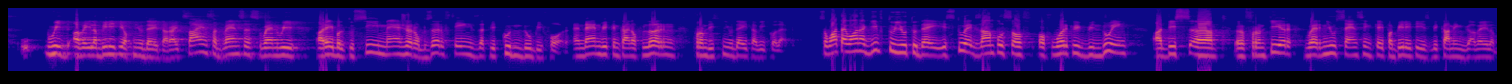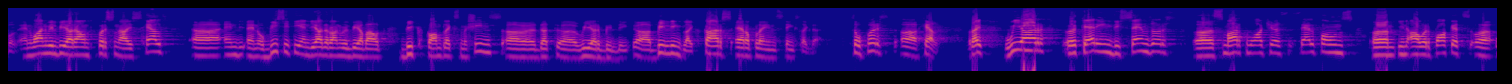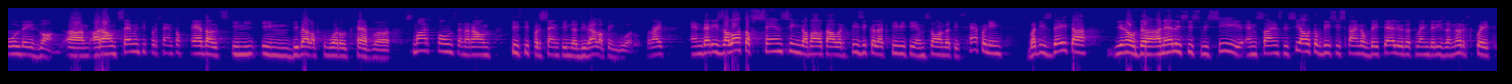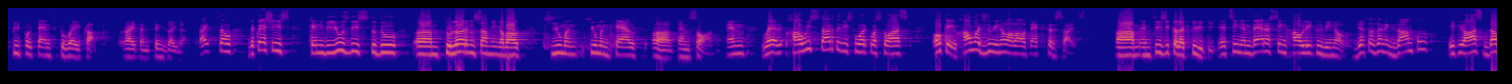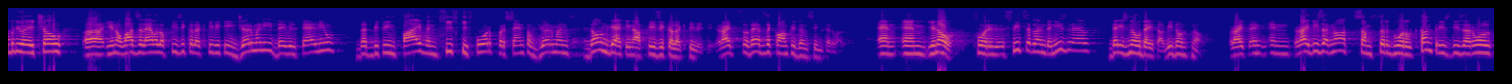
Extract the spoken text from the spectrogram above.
with availability of new data, right? Science advances when we are able to see, measure, observe things that we couldn't do before. And then we can kind of learn from this new data we collect. So what I want to give to you today is two examples of, of work we've been doing at this uh, uh, frontier where new sensing capability is becoming available. And one will be around personalized health uh, and, and, obesity, and the other one will be about big complex machines uh, that uh, we are building, uh, building like cars, aeroplanes, things like that. So first, health, right? We are carrying these sensors uh, smartwatches, cell phones um, in our pockets uh, all days long. Um, around 70% of adults in, in developed world have uh, smartphones and around 50% in the developing world, right? And there is a lot of sensing about our physical activity and so on that is happening. But this data, you know, the analysis we see and science we see out of this is kind of, they tell you that when there is an earthquake, people tend to wake up right, and things like that, right? So the question is, can we use this to do, um, to learn something about human, human health, uh, and so on? And where, how we started this work was to ask, okay, how much do we know about exercise, um, and physical activity? It's in embarrassing how little we know. Just as an example, if you ask WHO, uh, you know, what's the level of physical activity in Germany, they will tell you that between 5 and 54% of Germans don't get enough physical activity, right? So that's the confidence interval. And, and, you know, for Switzerland and Israel, there is no data. We don't know, right? And, and, right, these are not some third world countries. These are all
